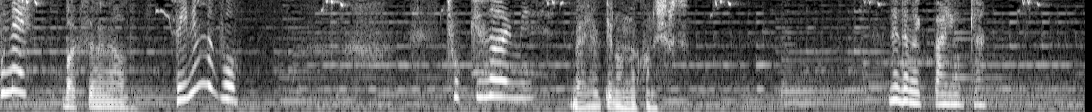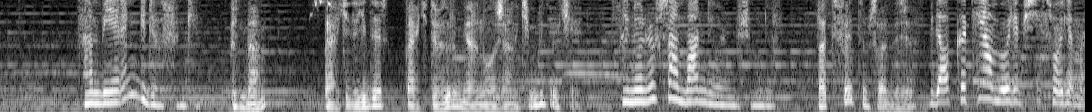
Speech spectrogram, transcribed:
bu ne? Bak sana ne aldım. Benim mi bu? Çok güzelmiş. Ben yokken onunla konuşursun. Ne demek ben yokken? Sen bir yere mi gidiyorsun ki? Bilmem. Belki de gider. Belki de ölürüm. Yarın olacağını kim biliyor ki? Sen ölürsen ben de ölmüşümdür. Latife ettim sadece. Bir daha katiyen böyle bir şey söyleme.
